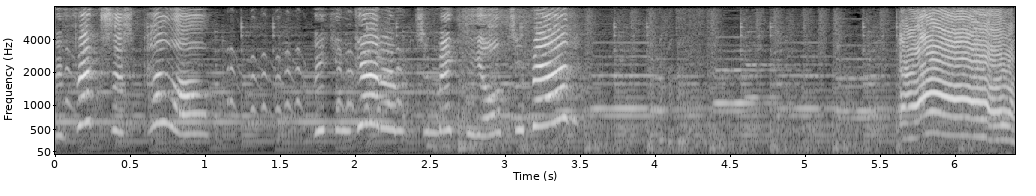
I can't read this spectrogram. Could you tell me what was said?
we fix this pillow, we can get him to make the Ultibed? Ah!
